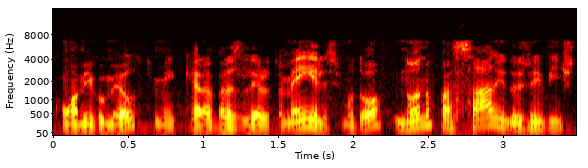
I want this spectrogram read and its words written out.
com um amigo meu, que me- que era brasileiro também, ele se mudou. No ano passado, em 2022,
